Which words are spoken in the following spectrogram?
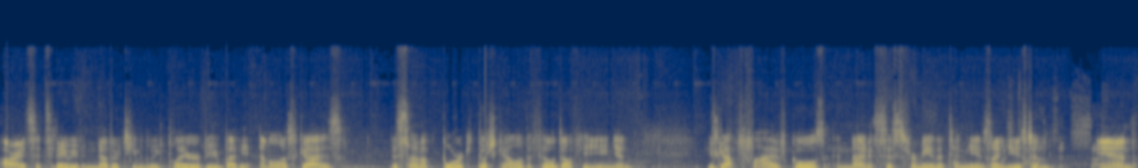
Alright, so today we have another Team of the Week player review by the MLS guys. This time of Borek Dockal of the Philadelphia Union. He's got 5 goals and 9 assists for me in the 10 games I used him. And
